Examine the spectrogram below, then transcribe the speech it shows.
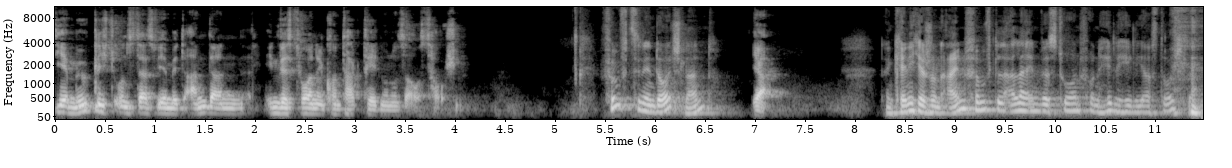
die ermöglicht uns, dass wir mit anderen Investoren in Kontakt treten und uns austauschen. 15 in Deutschland? Ja. Dann kenne ich ja schon ein Fünftel aller Investoren von Heli Heli aus Deutschland.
